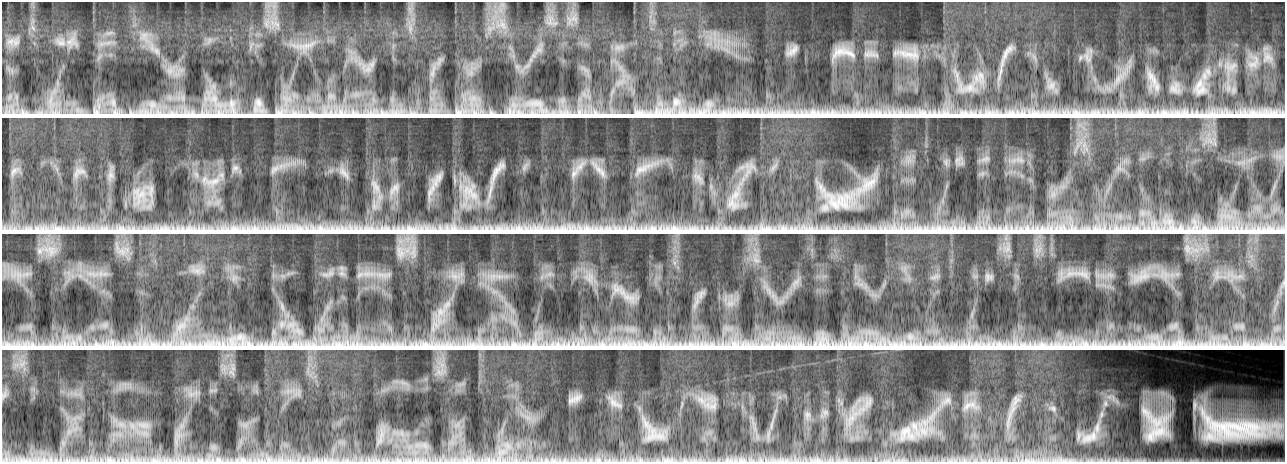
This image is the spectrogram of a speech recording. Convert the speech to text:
The 25th year of the Lucas Oil American Sprint Car Series is about to begin. Expanded national and regional tours, over 150 events across the United States, and some of sprint car racing's biggest names and rising stars. The 25th anniversary of the Lucas Oil ASCS is one you don't want to miss. Find out when the American Sprint Car Series is near you in 2016 at ASCSRacing.com. Find us on Facebook, follow us on Twitter. And get all the action away from the track live at racingboys.com.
